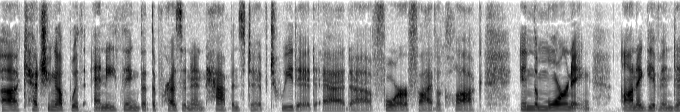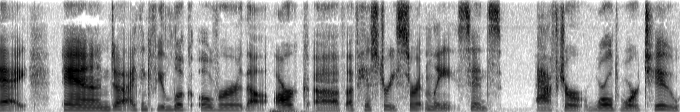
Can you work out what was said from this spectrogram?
uh, catching up with anything that the president happens to have tweeted at uh, four or five o'clock in the morning on a given day. And uh, I think if you look over the arc of, of history, certainly since after World War II,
